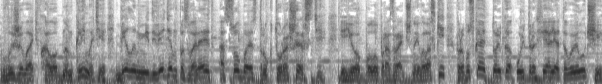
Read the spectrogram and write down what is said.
Выживать в холодном климате белым медведям позволяет особая структура шерсти. Ее полупрозрачные волоски пропускают только ультрафиолетовые лучи,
